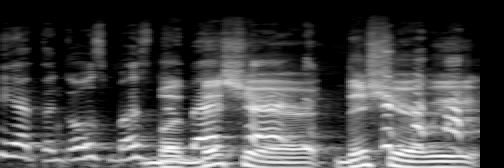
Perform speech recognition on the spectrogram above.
He had the Ghostbuster But this year, this year we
